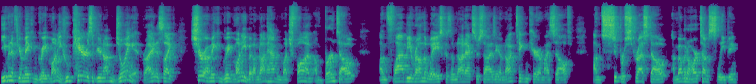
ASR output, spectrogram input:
Even if you're making great money, who cares if you're not enjoying it, right? It's like, sure, I'm making great money, but I'm not having much fun. I'm burnt out. I'm flabby around the waist because I'm not exercising. I'm not taking care of myself. I'm super stressed out. I'm having a hard time sleeping.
